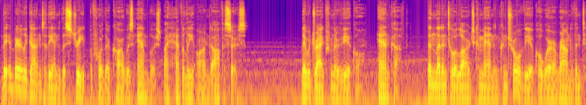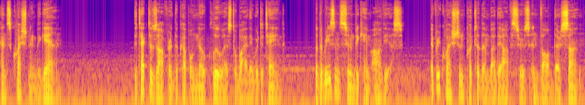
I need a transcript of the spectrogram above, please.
they had barely gotten to the end of the street before their car was ambushed by heavily armed officers. They were dragged from their vehicle, handcuffed, then led into a large command and control vehicle where a round of intense questioning began. Detectives offered the couple no clue as to why they were detained, but the reasons soon became obvious. Every question put to them by the officers involved their son.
